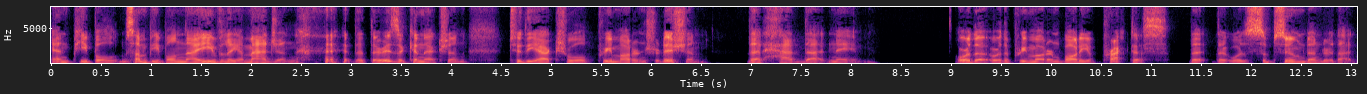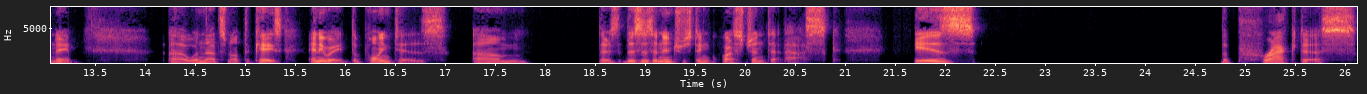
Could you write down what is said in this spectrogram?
and people, some people naively imagine that there is a connection to the actual pre-modern tradition that had that name, or the or the pre-modern body of practice that that was subsumed under that name. Uh, when that's not the case. Anyway, the point is, um, there's this is an interesting question to ask. Is the practice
